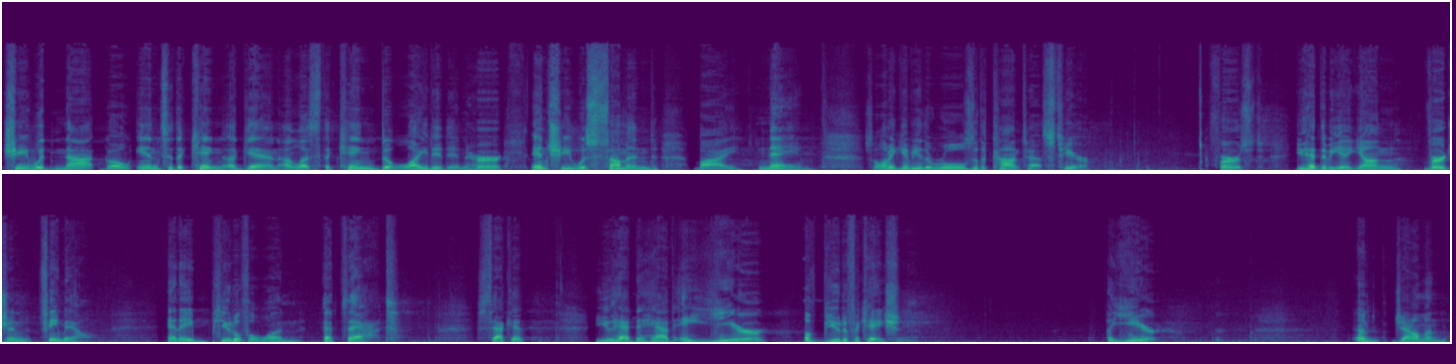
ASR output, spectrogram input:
She would not go into the king again unless the king delighted in her and she was summoned by name. So let me give you the rules of the contest here. First, you had to be a young virgin female and a beautiful one at that. Second, you had to have a year of beautification. A year. Now, gentlemen,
